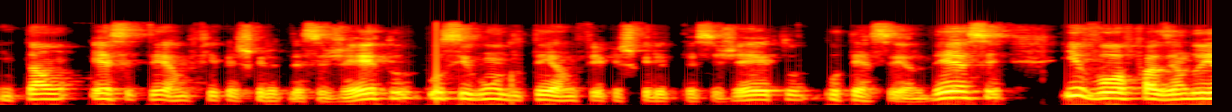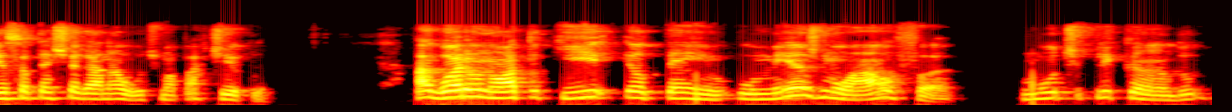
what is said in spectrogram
Então, esse termo fica escrito desse jeito, o segundo termo fica escrito desse jeito, o terceiro desse, e vou fazendo isso até chegar na última partícula. Agora eu noto que eu tenho o mesmo alfa multiplicando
